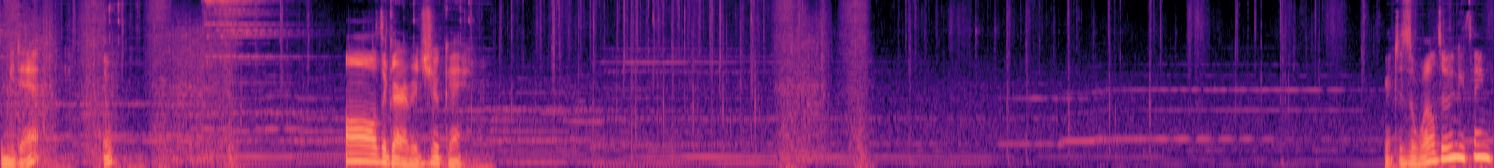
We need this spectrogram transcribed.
Give me that. Nope. All the garbage, okay. Wait, does the well do anything?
